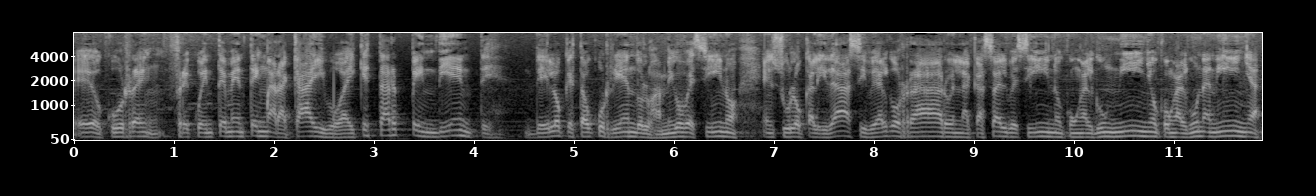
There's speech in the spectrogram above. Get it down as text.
eh, ocurren frecuentemente en Maracaibo. Hay que estar pendiente de lo que está ocurriendo, los amigos vecinos en su localidad, si ve algo raro en la casa del vecino, con algún niño, con alguna niña,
